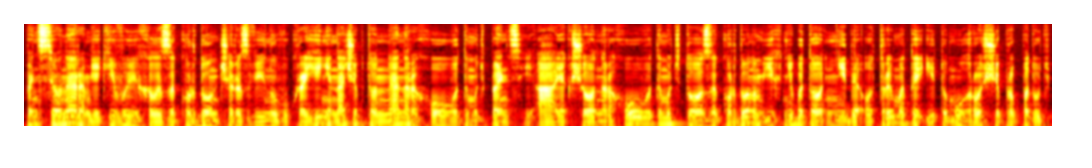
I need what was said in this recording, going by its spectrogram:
Пенсіонерам, які виїхали за кордон через війну в Україні, начебто не нараховуватимуть пенсії. А якщо нараховуватимуть, то за кордоном їх нібито ніде отримати і тому гроші пропадуть.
